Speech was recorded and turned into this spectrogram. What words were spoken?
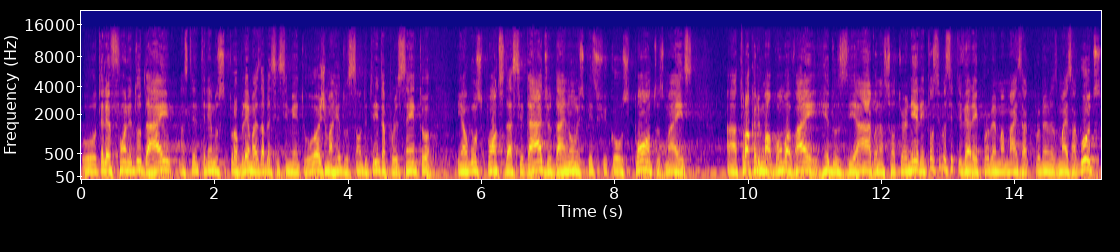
o telefone do DAI, nós teremos problemas de abastecimento hoje, uma redução de 30% em alguns pontos da cidade. O DAI não especificou os pontos, mas a troca de uma bomba vai reduzir a água na sua torneira. Então, se você tiver aí problema mais, problemas mais agudos,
